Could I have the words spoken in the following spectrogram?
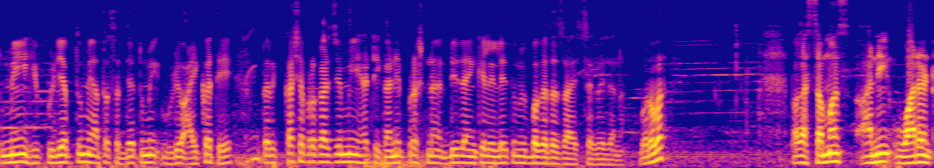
तुम्ही ही पी डी एफ तुम्ही आता सध्या तुम्ही व्हिडिओ ऐकत आहे तर कशा प्रकारचे मी ह्या ठिकाणी प्रश्न डिझाईन केलेले तुम्ही बघतच आहेत सगळेजण. बरोबर? बघा समन्स आणि वॉरंट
